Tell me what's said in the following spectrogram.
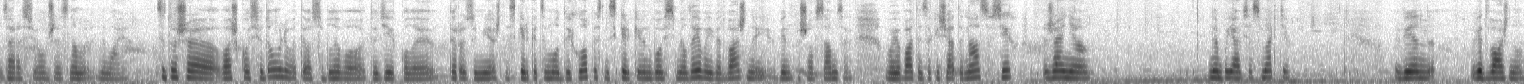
зараз його вже з нами немає. Це дуже важко усвідомлювати, особливо тоді, коли ти розумієш, наскільки це молодий хлопець, наскільки він був сміливий, відважний. Він пішов сам воювати, захищати нас, всіх. Женя не боявся смерті. Він відважно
